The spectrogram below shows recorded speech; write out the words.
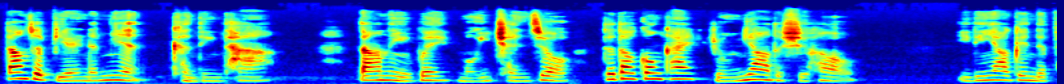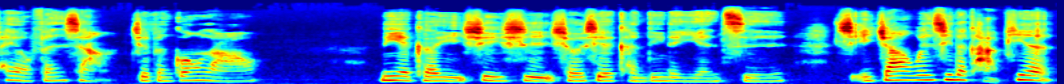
当着别人的面肯定他。当你为某一成就得到公开荣耀的时候。一定要跟你的配偶分享这份功劳。你也可以试一试，手写肯定的言辞，写一张温馨的卡片，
